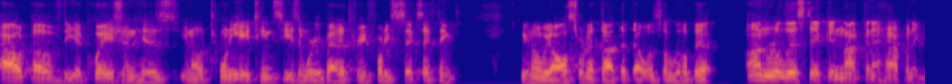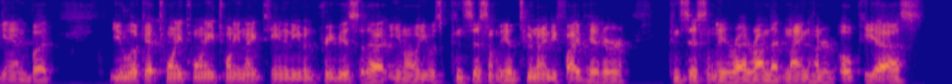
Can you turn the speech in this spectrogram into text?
out of the equation his, you know, 2018 season where he batted 346. I think, you know, we all sort of thought that that was a little bit unrealistic and not going to happen again. But you look at 2020, 2019, and even previous to that, you know, he was consistently a 295 hitter consistently right around that 900 OPS.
